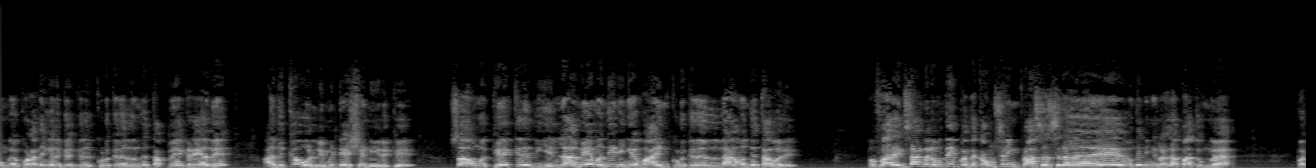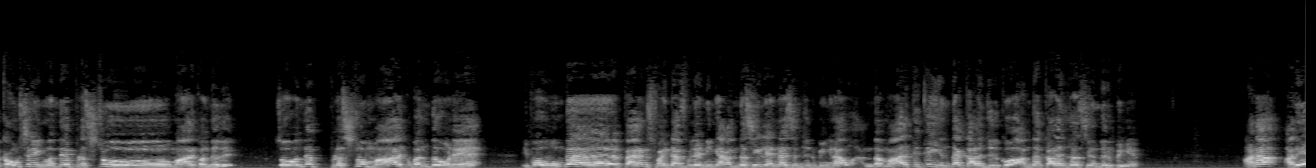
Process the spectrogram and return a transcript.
உங்க குழந்தைங்களுக்கு கொடுக்கறது வந்து தப்பே கிடையாது. அதுக்கு ஒரு லிமிடேஷன் இருக்கு. ஸோ அவங்க கேட்கறது எல்லாமே வந்து நீங்க வாங்கி கொடுக்கறது தான் வந்து தவறு. இப்போ ஃபார் எக்ஸாம்பிள் வந்து இப்போ இந்த கவுன்சிலிங் ப்ராசஸ்லயே வந்து நீங்க நல்லா பார்த்துக்கோங்க. இப்போ கவுன்சிலிங் வந்து ப்ளஸ் டூ மார்க் வந்தது. ஸோ வந்து ப்ளஸ் டூ மார்க் வந்த உடனே இப்போ உங்க பேரண்ட்ஸ் பாயிண்ட் ஆஃப் வியூல நீங்க அந்த சைடில் என்ன செஞ்சிருப்பீங்கன்னா அந்த மார்க்குக்கு எந்த காலேஜ் இருக்கோ அந்த காலேஜ் தான் சேர்ந்துருப்பீங்க. ஆனா அதே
